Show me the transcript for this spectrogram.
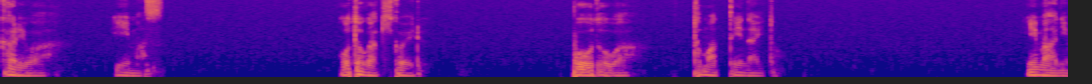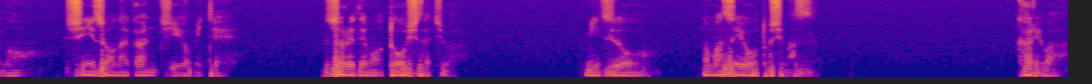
彼は言います。音が聞こえる。暴動は止まっていないと。今にも死にそうなガンジーを見て、それでも同志たちは水を飲ませようとします。彼は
